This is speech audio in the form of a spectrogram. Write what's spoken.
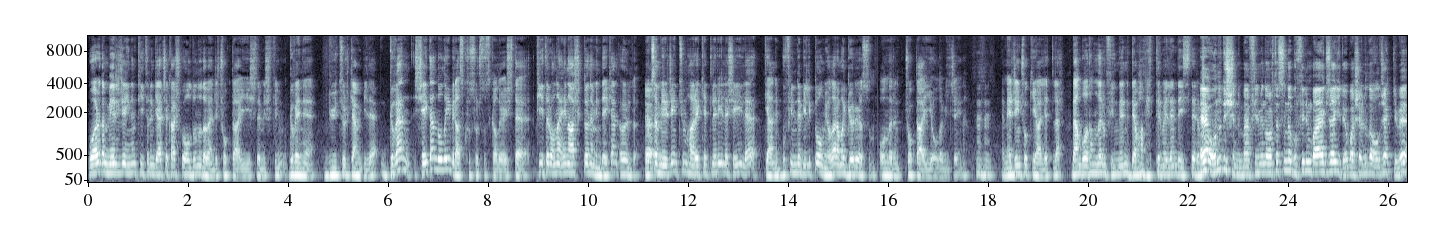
Bu arada Mary Jane'in Peter'ın gerçek aşkı olduğunu da bence çok daha iyi işlemiş film. Gwen'i büyütürken bile. Gwen şeyden dolayı biraz kusursuz kalıyor işte. Peter ona en aşık dönemindeyken öldü. Yoksa Mary Jane tüm hareketleriyle şeyiyle yani bu filmde birlikte olmuyorlar ama görüyorsun onların çok daha iyi olabileceğini. Ya Mary Jane'i çok iyi hallettiler. Ben bu adamların filmlerini devam ettirmelerini de isterim. E onu düşündüm. Ben filmin ortasında bu film baya güzel gidiyor. Başarılı da olacak gibi.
